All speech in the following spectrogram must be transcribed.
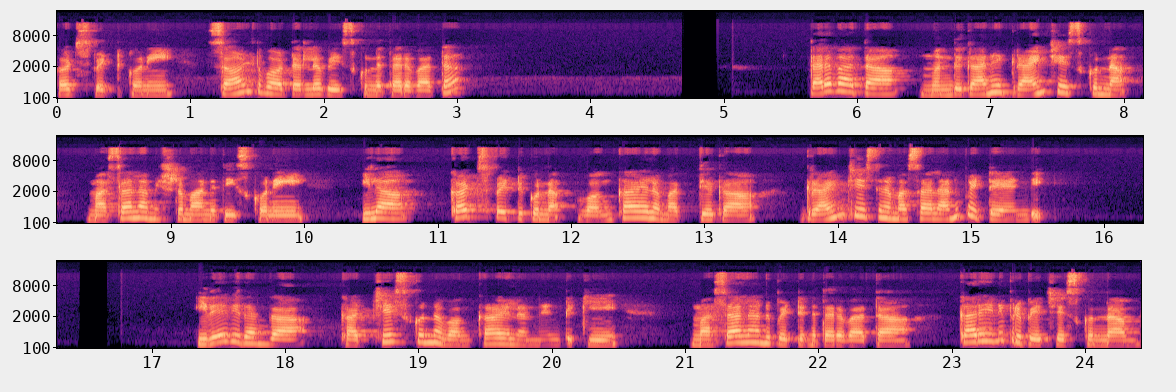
కట్స్ పెట్టుకొని సాల్ట్ వాటర్లో వేసుకున్న తర్వాత తర్వాత ముందుగానే గ్రైండ్ చేసుకున్న మసాలా మిశ్రమాన్ని తీసుకొని ఇలా కట్స్ పెట్టుకున్న వంకాయల మధ్యగా గ్రైండ్ చేసిన మసాలాను పెట్టేయండి. ఇదే విధంగా కట్ చేసుకున్న వంకాయలన్నింటికి మసాలాను పెట్టిన తర్వాత కర్రీని ప్రిపేర్ చేసుకుందాం.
